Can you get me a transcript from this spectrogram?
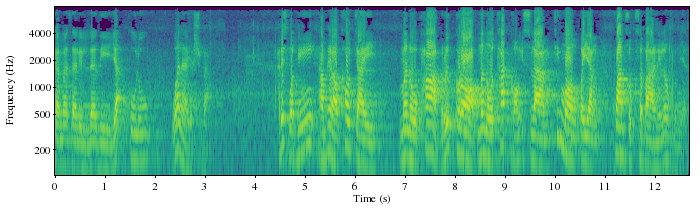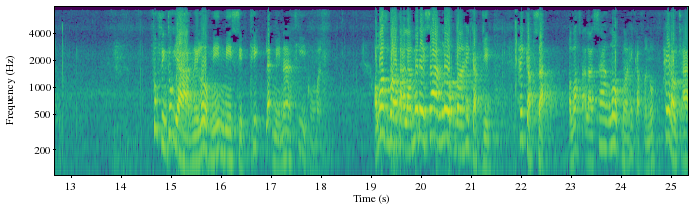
كمثل الذي يأكل ولا يشبع ฮะดิษบทนี้ทำให้เราเข้าใจมโนภาพหรือกรอบมโนทัศน์ของอิสลามที่มองไปยังความสุขสบายในโลกดุนยาทุกสิ่งทุกอย่างในโลกนี้มีสิทธิและมีหน้าที่ของมันอัลลอฮฺสุบานตะลาไม่ได้สร้างโลกมาให้กับจิตให้กับสัตว์อัลลอฮฺตะลาสร้างโลกมาให้กับมนุษย์ให้เราใช้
